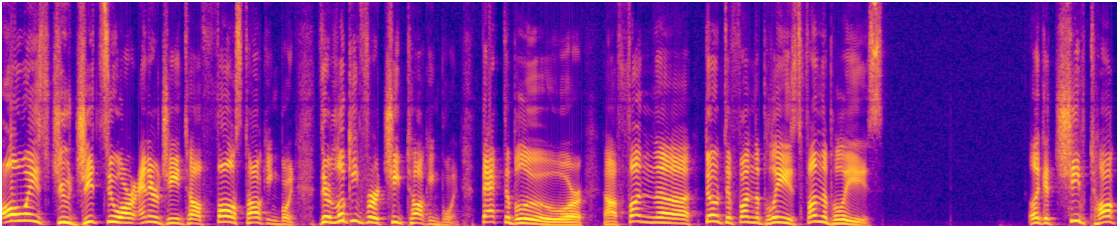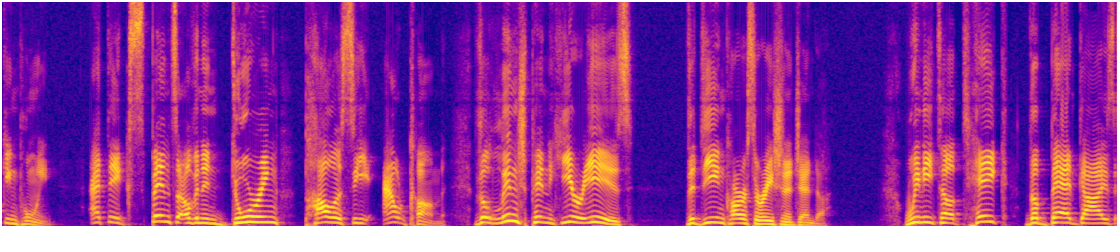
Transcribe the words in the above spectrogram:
always jujitsu our energy into a false talking point. They're looking for a cheap talking point. Back to blue or uh, fund the, don't defund the police, fund the police. Like a cheap talking point at the expense of an enduring policy outcome. The linchpin here is the de incarceration agenda. We need to take the bad guys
